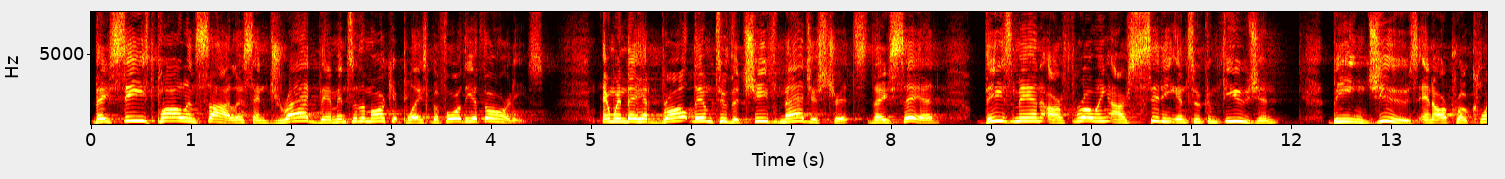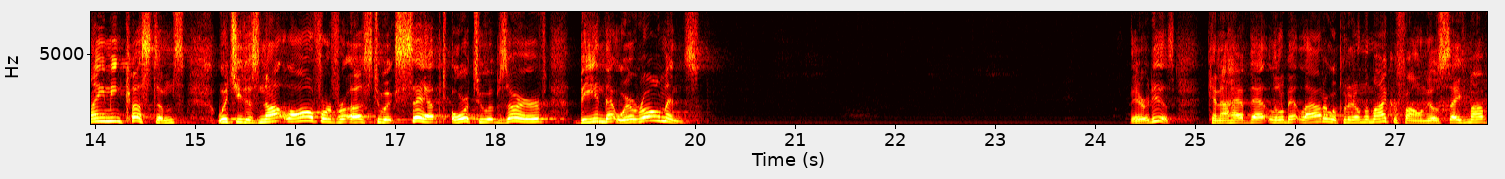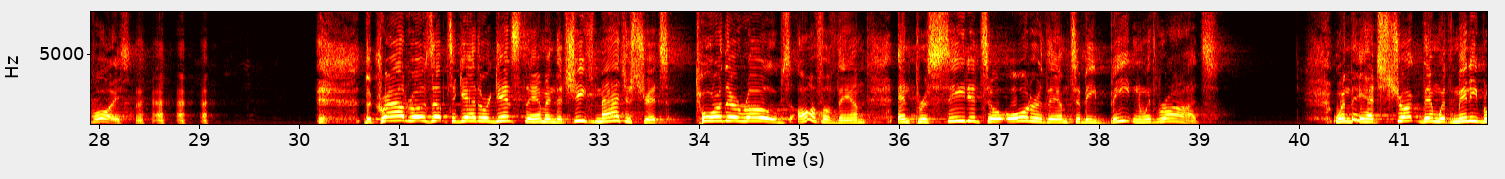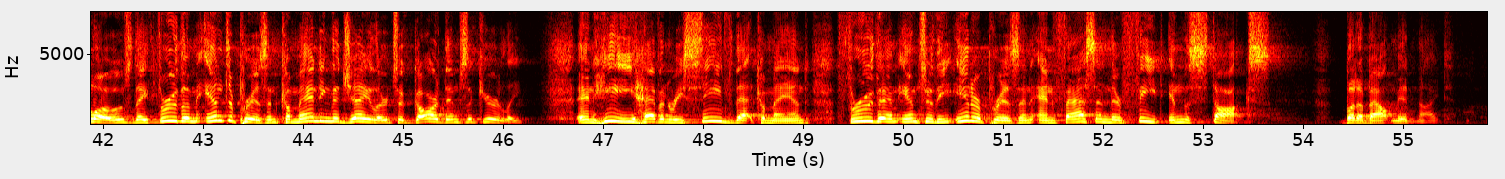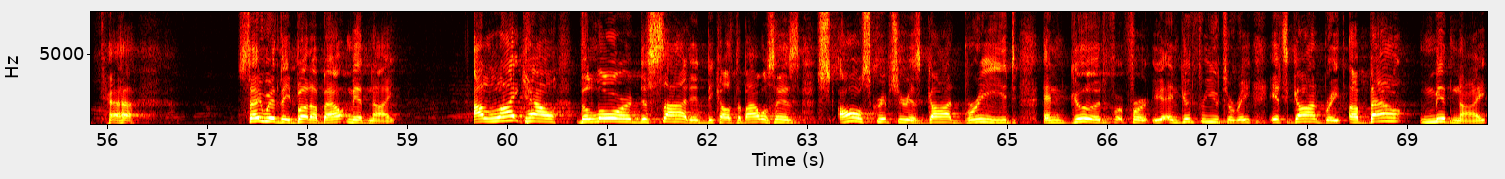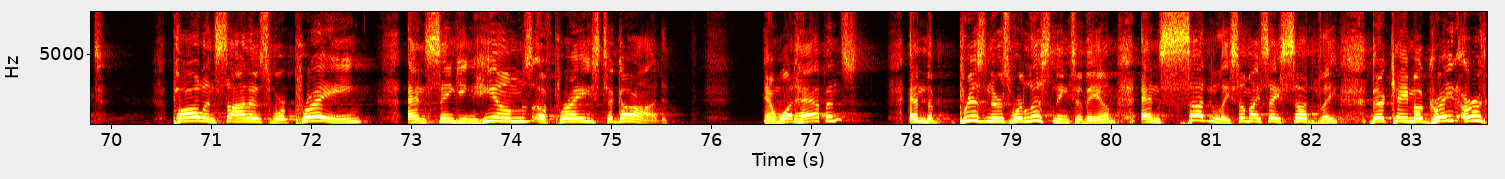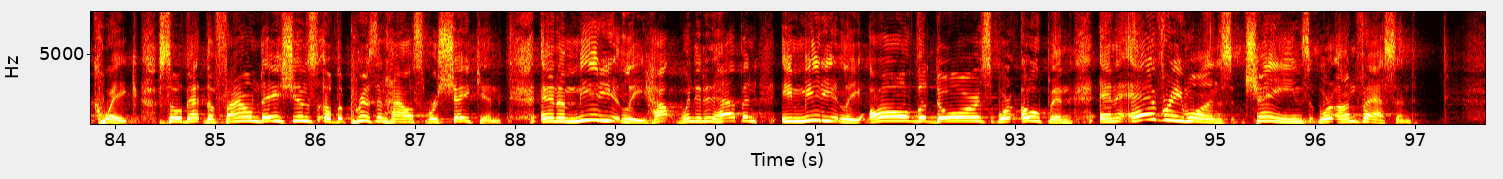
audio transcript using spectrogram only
They seized Paul and Silas and dragged them into the marketplace before the authorities. And when they had brought them to the chief magistrates, they said, These men are throwing our city into confusion, being Jews, and are proclaiming customs which it is not lawful for us to accept or to observe, being that we're Romans. There it is. Can I have that a little bit louder? We'll put it on the microphone. It'll save my voice. The crowd rose up together against them, and the chief magistrates tore their robes off of them and proceeded to order them to be beaten with rods. When they had struck them with many blows, they threw them into prison, commanding the jailer to guard them securely. And he, having received that command, threw them into the inner prison and fastened their feet in the stocks. But about midnight. Say with me, but about midnight. I like how the Lord decided because the Bible says all scripture is God breathed and good for, for, and good for you to read. It's God breathed. About midnight, Paul and Silas were praying and singing hymns of praise to God. And what happens? And the prisoners were listening to them, and suddenly, somebody say, suddenly, there came a great earthquake, so that the foundations of the prison house were shaken. And immediately, how, when did it happen? Immediately, all the doors were open, and everyone's chains were unfastened.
